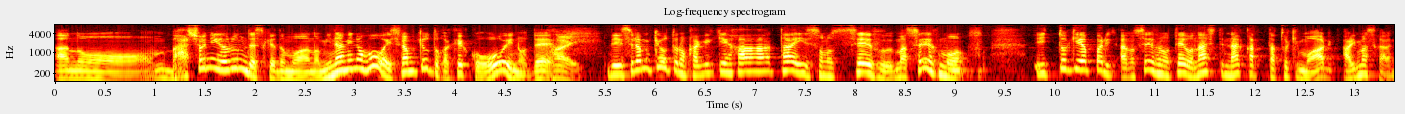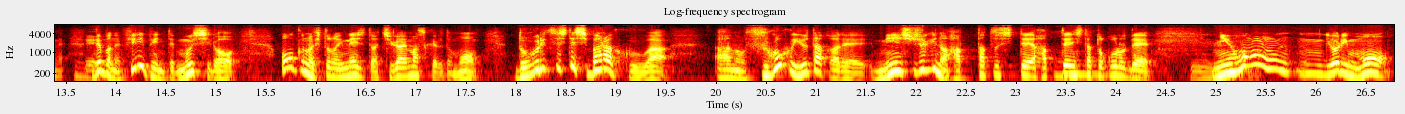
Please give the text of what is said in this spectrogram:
あの場所によるんですけども、あの南の方はイスラム教徒が結構多いので、はい。でイスラム教徒の過激派対その政府、まあ、政府も一時やっぱりあの政府の手をなしてなかった時もあるありますからね、ええ。でもね、フィリピンってむしろ多くの人のイメージとは違いますけれども、独立してしばらくは、あのすごく豊かで民主主義の発達して発展したところで、日本よりも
